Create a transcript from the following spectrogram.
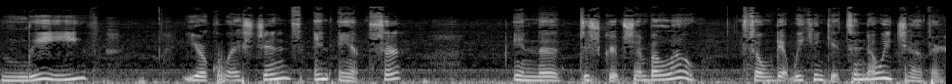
leave your questions and answer in the description below so that we can get to know each other.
